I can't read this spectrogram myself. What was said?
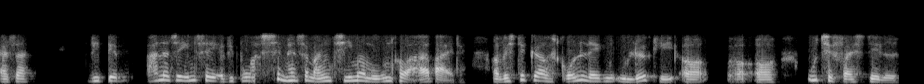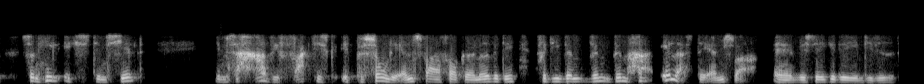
Altså, vi bliver bare nødt til at indse, at vi bruger simpelthen så mange timer om ugen på at arbejde. Og hvis det gør os grundlæggende ulykkelige og, og, og utilfredsstillet, sådan helt eksistentielt, jamen så har vi faktisk et personligt ansvar for at gøre noget ved det. Fordi hvem, hvem, hvem har ellers det ansvar, øh, hvis ikke det er individet?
